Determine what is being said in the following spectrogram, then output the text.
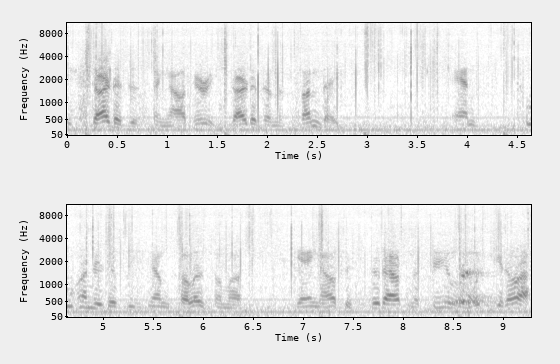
he started this thing out here. He started on a Sunday, and 200 of these young fellas from a gang outfit stood out in the field and wouldn't get off.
